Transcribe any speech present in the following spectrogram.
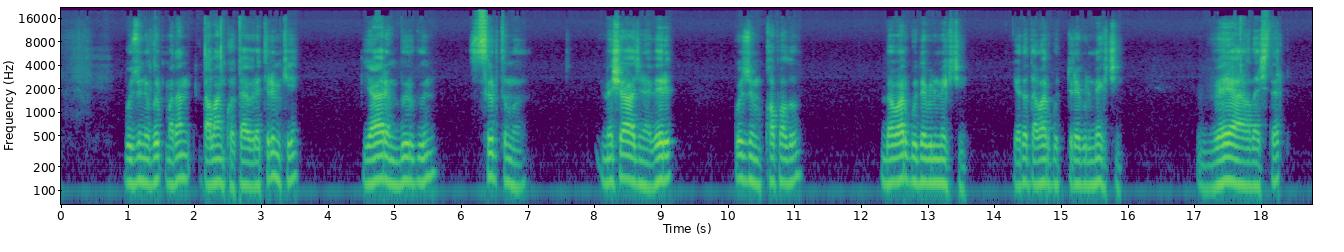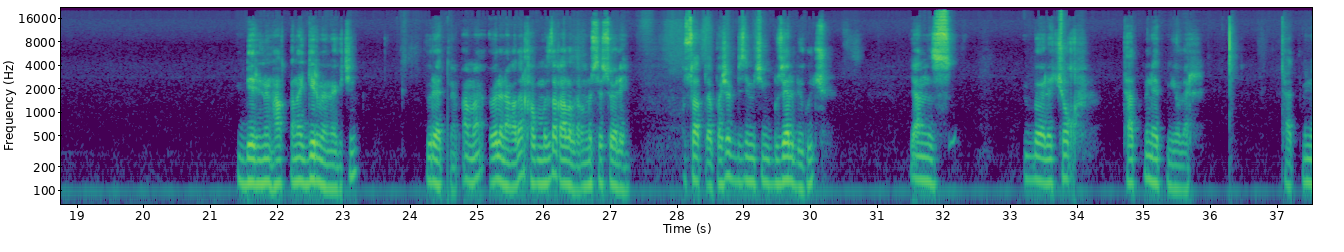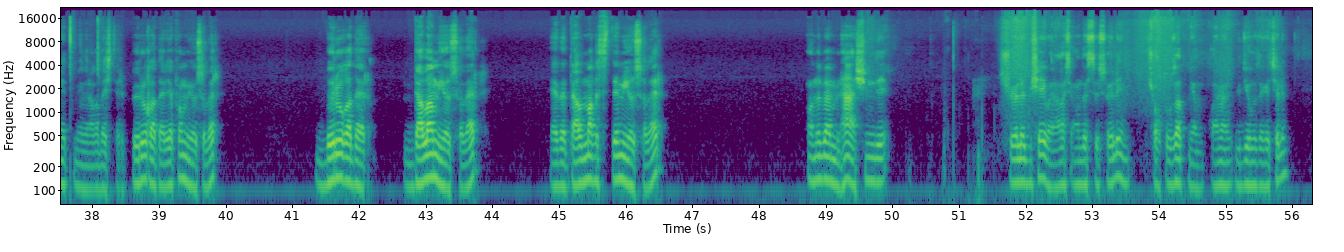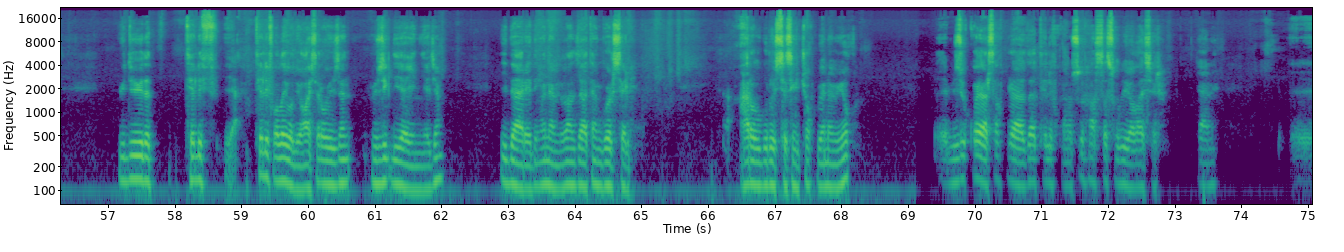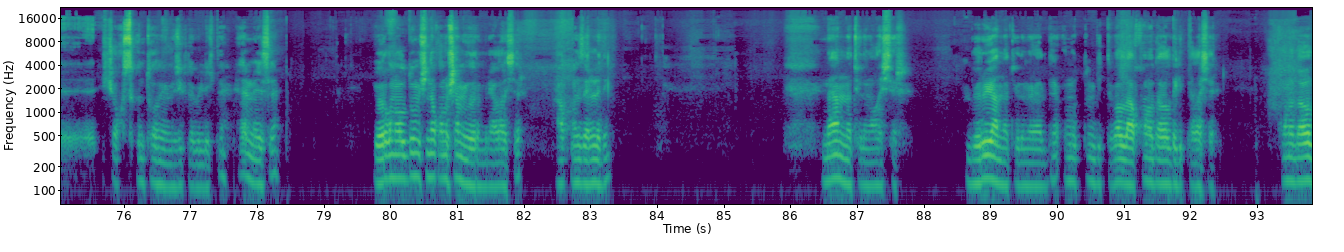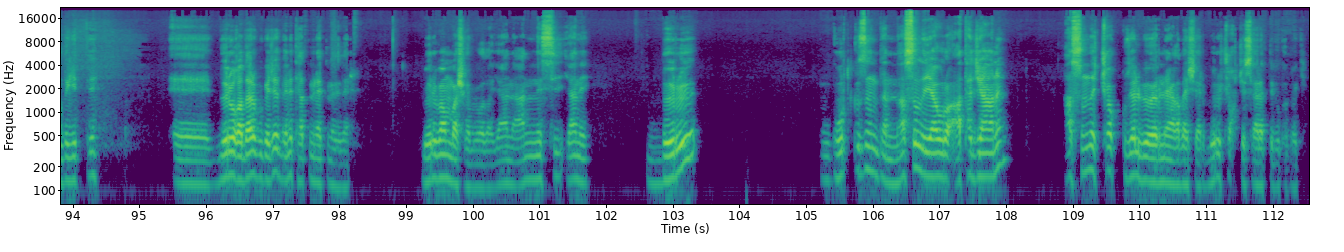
Gözünü kırpmadan dalan köpeği üretirim ki yarın bir gün sırtımı meşe ağacına verip gözüm kapalı davar güdebilmek için ya da davar güttürebilmek için veya arkadaşlar birinin hakkına girmemek için üretmem. Ama öğlene kadar kapımızda kalırlar. Onu size söyleyeyim. Pusat ve Paşa bizim için güzel bir güç. Yalnız böyle çok tatmin etmiyorlar. Tatmin etmiyorlar arkadaşlar. Börü kadar yapamıyorsalar börü kadar dalamıyorsalar ya da dalmak istemiyorsalar onu ben bil. Ha şimdi şöyle bir şey var arkadaşlar onu da size söyleyeyim. Çok da uzatmayalım. Hemen videomuza geçelim. Videoyu da telif yani telif olayı oluyor arkadaşlar. O yüzden müzikli yayınlayacağım. İdare edin. Önemli olan zaten görsel. Harıl guru sesin çok bir önemi yok. E, müzik koyarsak biraz daha telif konusu hassas oluyor arkadaşlar. Yani e, çok sıkıntı olmuyor müzikle birlikte. Her neyse. Yorgun olduğum için de konuşamıyorum bile arkadaşlar. Aklınızı elledin. Ne anlatıyordum arkadaşlar? Börü'yü anlatıyordum herhalde. Unuttum gitti. Vallahi konu dağıldı gitti arkadaşlar. Konu dağıldı gitti. Ee, Börü kadar bu gece beni tatmin etmediler. Börü bambaşka bir olay. Yani annesi yani Börü kurt kızından nasıl yavru atacağını aslında çok güzel bir örneği arkadaşlar. Börü çok cesaretli bir köpek.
